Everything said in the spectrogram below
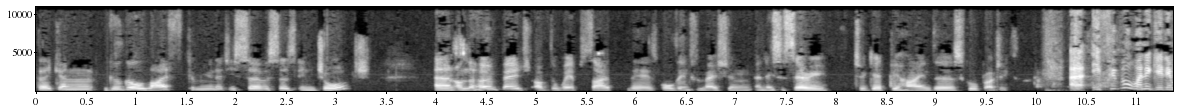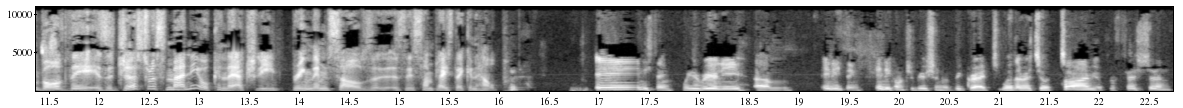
they can Google Life Community Services in George. And on the homepage of the website, there's all the information necessary to get behind the school project. Uh, if people want to get involved there, is it just with money or can they actually bring themselves? Is there some place they can help? Anything. We really, um, anything, any contribution would be great, whether it's your time, your profession,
